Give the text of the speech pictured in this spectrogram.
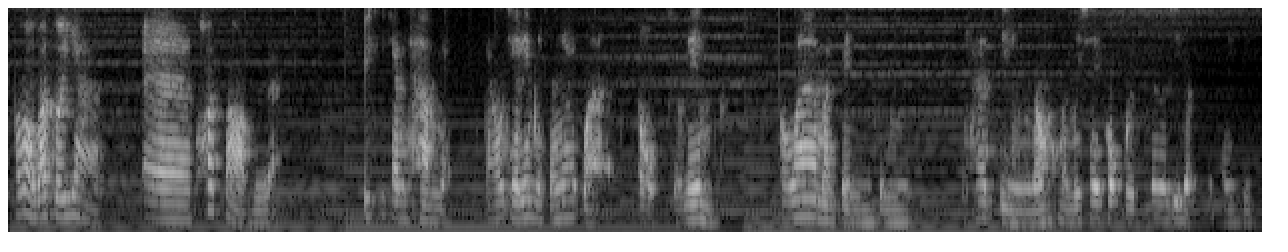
เขาบอกว่าตัวอย่างข้อสอบหรือวิธีการทำเนี่ย Gauss theorem เนี่ยจะง่ายกว่า Stokes theorem เพราะว่ามันเป็นเป็นค่าจริงเนาะมันไม่ใช่พวกเวกเตอร์ที่แบบเป็น IDK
